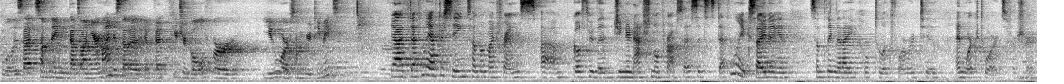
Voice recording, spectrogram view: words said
pool. Is that something that's on your mind? Is that a, a future goal for you or some of your teammates? Yeah, definitely after seeing some of my friends um, go through the junior national process, it's definitely exciting and something that I hope to look forward to and work towards for sure.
